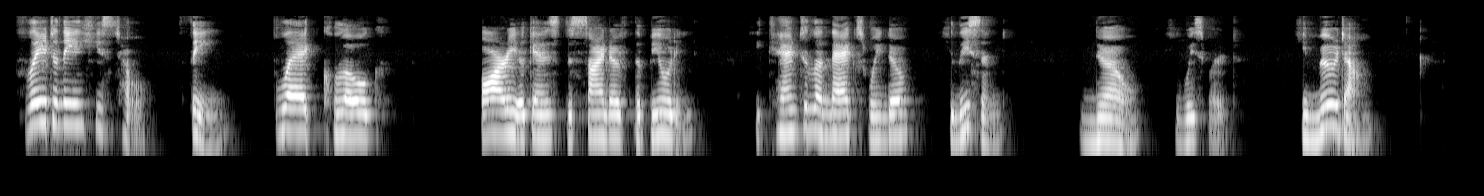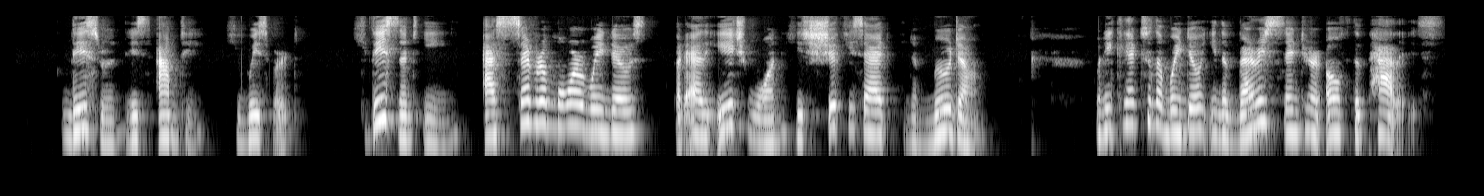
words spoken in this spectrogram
flattening his tall, thin, black cloak body against the side of the building. He came to the next window. He listened. No, he whispered. He moved on. This room is empty, he whispered. He listened in at several more windows, but at each one he shook his head and moved on. When he came to the window in the very center of the palace,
